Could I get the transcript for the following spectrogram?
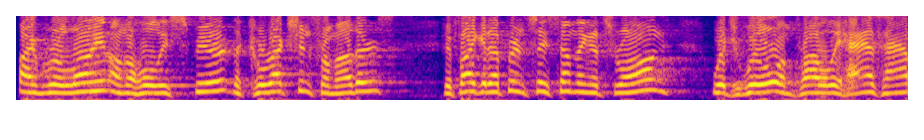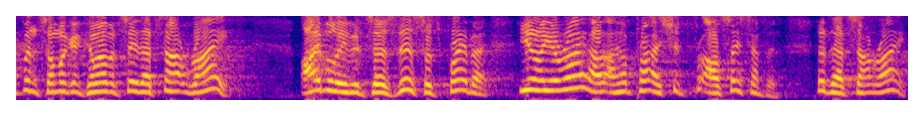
I'm relying on the Holy Spirit, the correction from others. If I get up here and say something that's wrong, which will and probably has happened, someone can come up and say, that's not right. I believe it says this, let's pray about it. You know, you're right. I, I should, I'll say something. That that's not right.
